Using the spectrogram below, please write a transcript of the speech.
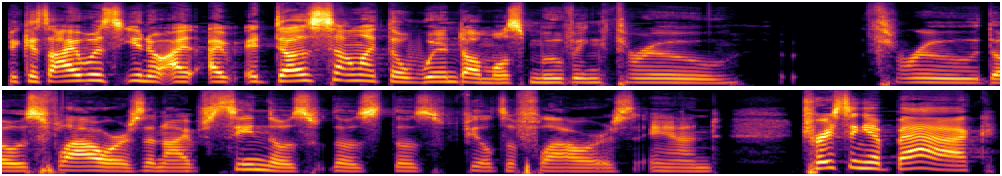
because I was, you know, I, I it does sound like the wind almost moving through through those flowers and I've seen those those those fields of flowers and tracing it back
